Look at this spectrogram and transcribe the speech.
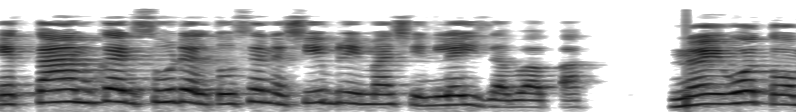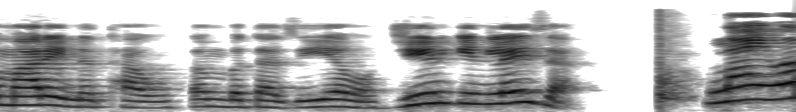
એક કામ કર સુડેલ તું છે ને શિબરી માસી લઈ જા બાપા. નહીં હો તો મારે ન થાવું તમે બધા જઈ આવો. જીણકીન લઈ જા. નહીં હો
